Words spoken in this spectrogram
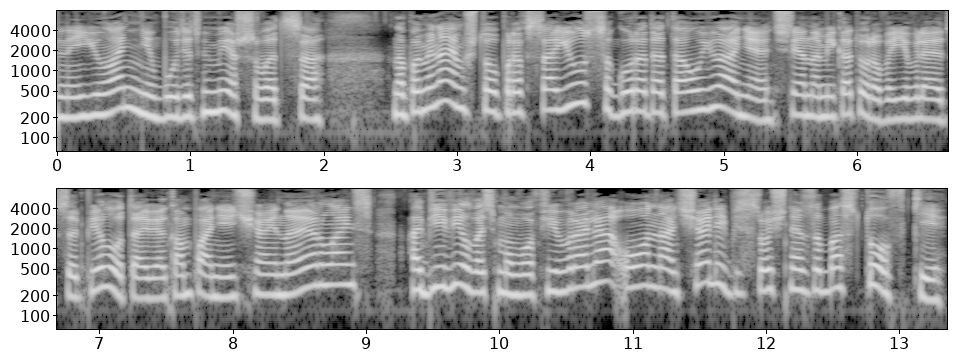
исполнительный юань не будет вмешиваться. Напоминаем, что профсоюз города Тауюаня, членами которого являются пилоты авиакомпании China Airlines, объявил 8 февраля о начале бессрочной забастовки.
